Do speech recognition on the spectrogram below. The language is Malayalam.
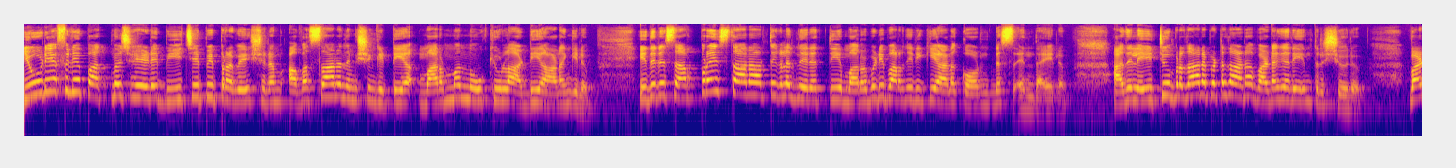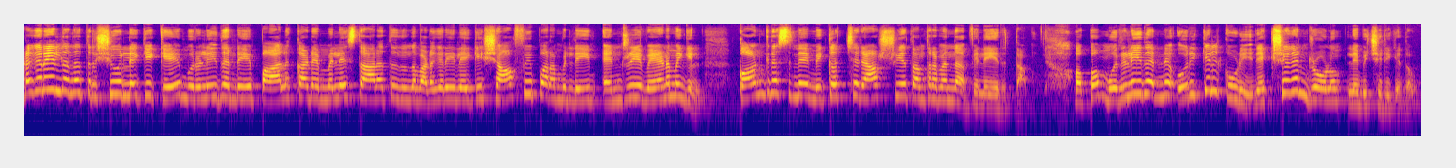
യു ഡി എഫിലെ പത്മജയുടെ ബി ജെ പി പ്രവേശനം അവസാന നിമിഷം കിട്ടിയ മർമ്മം നോക്കിയുള്ള അടിയാണെങ്കിലും ഇതിന് സർപ്രൈസ് സ്ഥാനാർത്ഥികളെ നിരത്തി മറുപടി പറഞ്ഞിരിക്കുകയാണ് കോൺഗ്രസ് എന്തായാലും. അതിൽ ഏറ്റവും പ്രധാനപ്പെട്ടതാണ് വടകരയും തൃശൂരും വടകരയിൽ നിന്ന് തൃശൂരിലേക്ക് കെ മുരളീധരന്റെയും പാലക്കാട് എം എൽ എ സ്ഥാനത്ത് നിന്ന് വടകരയിലേക്ക് ഷാഫി പറമ്പിന്റെയും എൻട്രി വേണമെങ്കിൽ കോൺഗ്രസിന്റെ മികച്ച രാഷ്ട്രീയ തന്ത്രമെന്ന് വിലയിരുത്താം. ഒപ്പം മുരളീധരന് ഒരിക്കൽ കൂടി രക്ഷകൻ റോളും ലഭിച്ചിരിക്കുന്നു.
